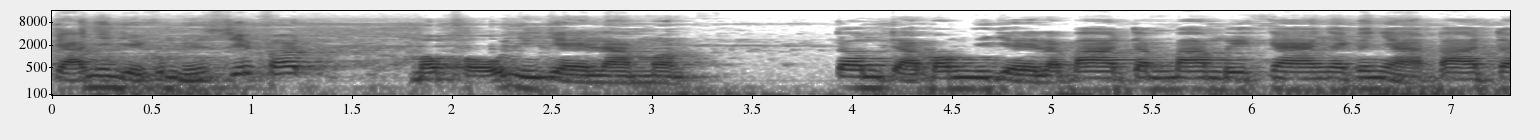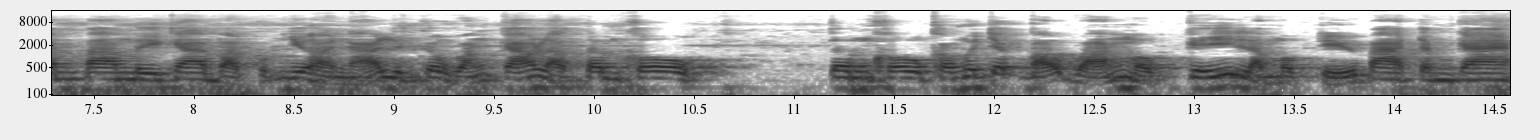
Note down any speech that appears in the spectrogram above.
cả những gì cũng miễn ship hết một hũ như vậy là mình tôm trà bông như vậy là 330k nha cả nhà 330k và cũng như hồi nãy Linh có quảng cáo là tôm khô. Tôm khô không có chất bảo quản một ký là một triệu 300k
